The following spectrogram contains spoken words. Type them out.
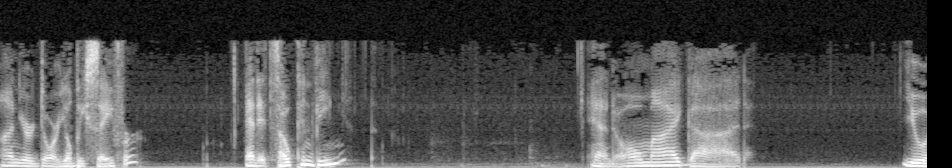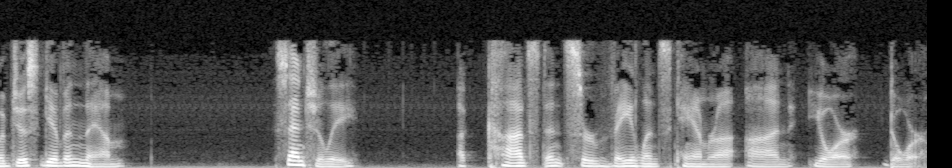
on your door. You'll be safer. And it's so convenient. And oh my God, you have just given them essentially a constant surveillance camera on your door.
